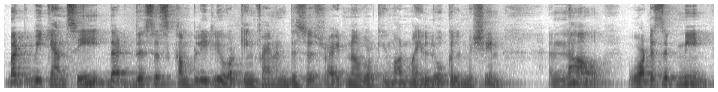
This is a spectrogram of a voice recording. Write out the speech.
but we can see that this is completely working fine, and this is right now working on my local machine. And now, what does it mean?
